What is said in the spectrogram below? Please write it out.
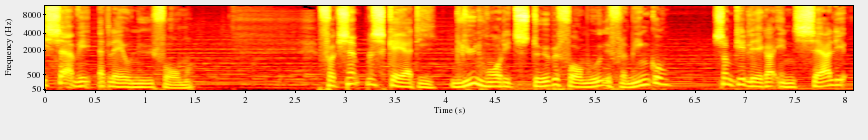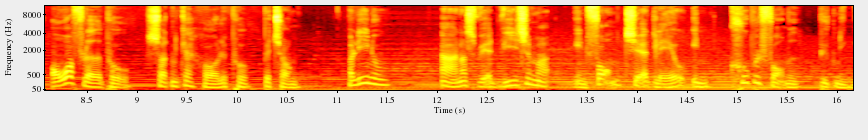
Især ved at lave nye former. For eksempel skærer de lynhurtigt støbeforme ud i flamingo, som de lægger en særlig overflade på, så den kan holde på beton. Og lige nu er Anders ved at vise mig en form til at lave en kuppelformet bygning.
